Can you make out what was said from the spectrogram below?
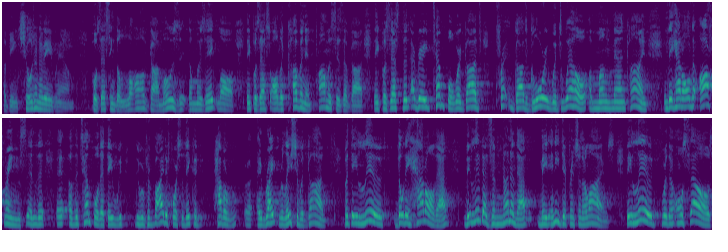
of being children of Abraham, possessing the law of God, Moses, the Mosaic law. They possessed all the covenant promises of God. They possessed the very temple where God's, God's glory would dwell among mankind. And they had all the offerings and the, uh, of the temple that they, would, they were provided for so they could have a, a right relationship with God. But they lived, though they had all that, they lived as if none of that made any difference in their lives. They lived for their own selves.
